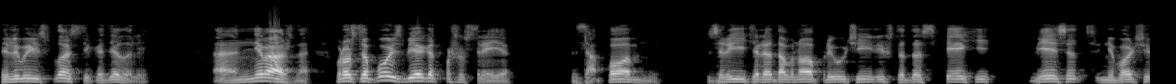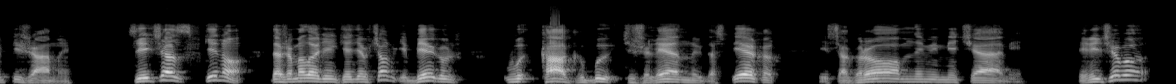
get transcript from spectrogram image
Или вы из пластика делали? А, неважно, Просто пусть бегает пошустрее. Запомни, зрителя давно приучили, что доспехи весят не больше пижамы. Сейчас в кино даже молоденькие девчонки бегают в как бы тяжеленных доспехах и с огромными мечами. И ничего,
